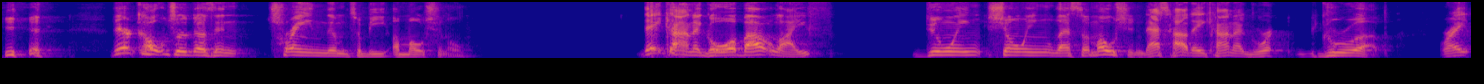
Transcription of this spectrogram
Their culture doesn't train them to be emotional. They kind of go about life doing showing less emotion. That's how they kind of gr- grew up, right?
